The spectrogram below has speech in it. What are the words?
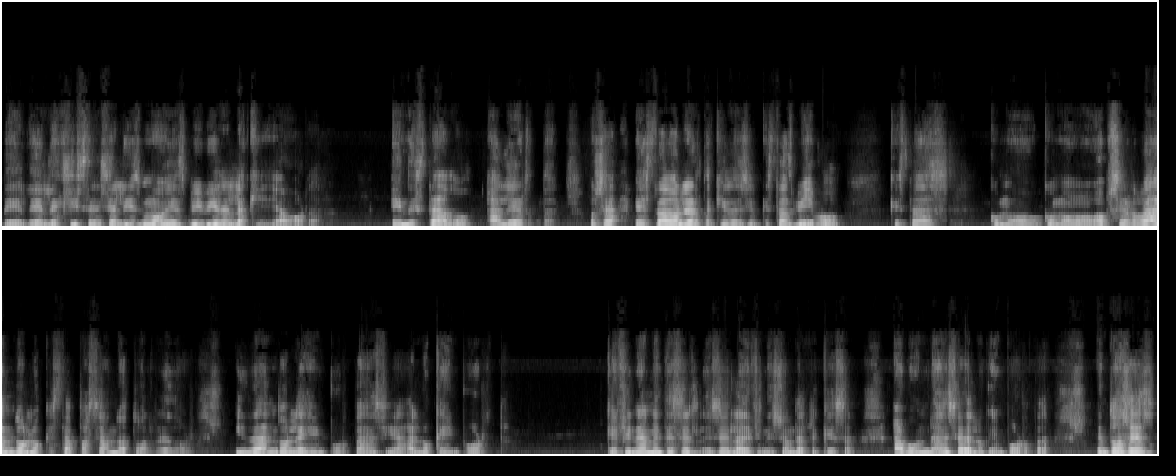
el existencialismo es vivir el aquí y ahora, en estado alerta. O sea, estado alerta quiere decir que estás vivo, que estás como, como observando lo que está pasando a tu alrededor y dándole importancia a lo que importa que finalmente esa es, la definición de riqueza, abundancia de lo que importa. Entonces,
